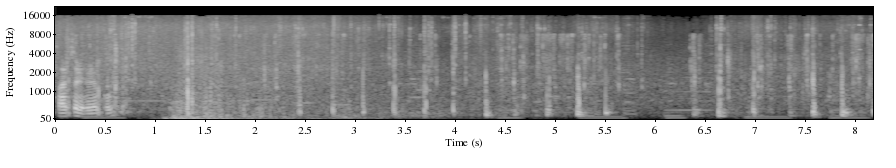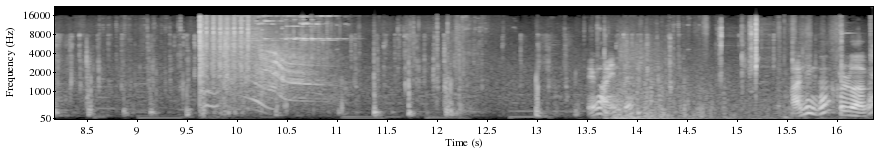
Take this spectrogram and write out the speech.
발소리 들렸고 얘가 아닌데? 아닌가? 글로아가?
